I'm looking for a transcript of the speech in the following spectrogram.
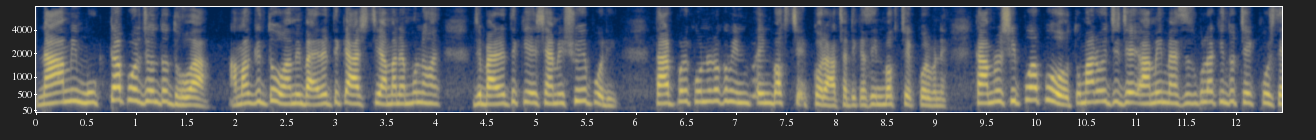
না, আমি মুখটা পর্যন্ত ধোয়া। আমার কিন্তু, আমি বাইরে থেকে আসছি, আমার এমন হয় যে বাইরে থেকে এসে আমি শুয়ে পড়ি। তারপরে কোনো রকম ইনবক্স চেক করো। আচ্ছা ঠিক আছে ইনবক্স চেক করবে না। কামরু শিপু আপু, তোমার ওই যে- আমি মেসেজগুলো কিন্তু চেক করছি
